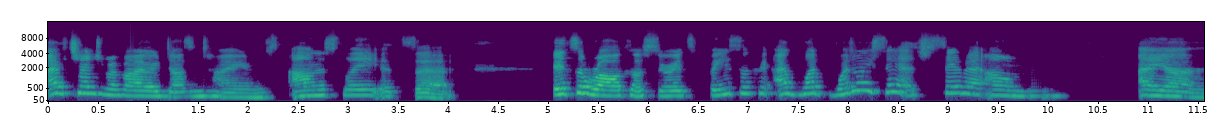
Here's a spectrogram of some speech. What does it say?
I've changed my bio a dozen times. Honestly, it's a it's a roller coaster. It's basically I what what do I say? I just say that um I uh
